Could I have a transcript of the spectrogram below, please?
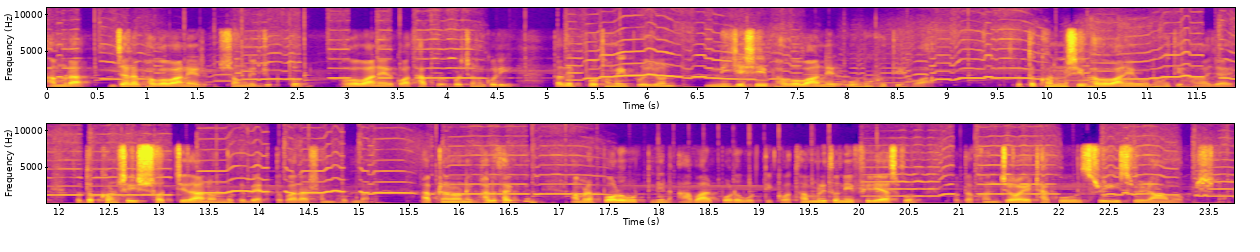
আমরা যারা ভগবানের সঙ্গে যুক্ত, ভগবানের কথা প্রবচন করি, তাদের প্রথমেই প্রয়োজন নিজে সেই ভগবানের অনুভূতি হওয়া। যতক্ষণ সেই ভগবানের অনুভূতি হওয়া যায়, ততক্ষণ সেই সচ্চের আনন্দকে ব্যক্ত করা সম্ভব নয়। আপনারা অনেক ভালো থাকবেন। আমরা পরবর্তী দিন আবার পরবর্তী কথামৃত নিয়ে ফিরে আসব। ততক্ষণ জয় ঠাকুর, শ্রী শ্রী রামকৃষ্ণ।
